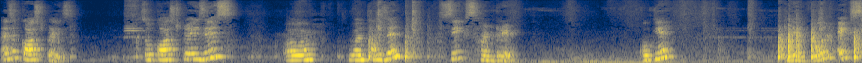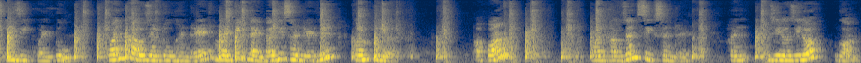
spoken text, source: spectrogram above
as a cost price. So cost price is uh, 1600. Okay. Therefore, x is equal to 1200 multiplied by this 100 will come here upon 1600 0 0 gone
